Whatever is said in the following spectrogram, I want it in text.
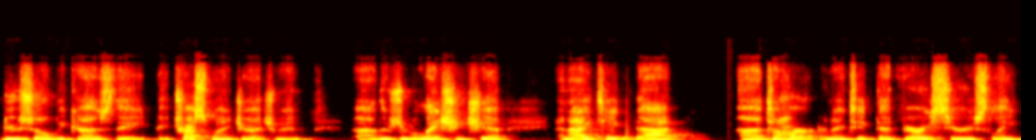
do so because they they trust my judgment. Uh, there's a relationship, and I take that uh, to heart, and I take that very seriously.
